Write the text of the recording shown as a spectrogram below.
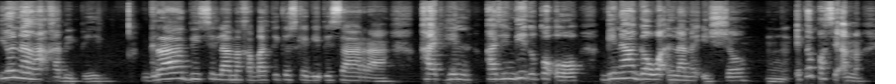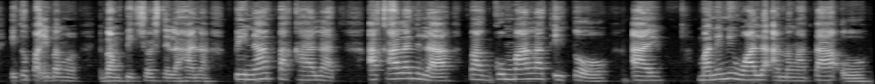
Yun na nga, kabibig grabe sila makabatikos kay VP Sara. Kahit, hin, kahit hindi totoo ginagawa nila na issue. Mm. ito pa si ama ito pa ibang ibang pictures nila Hana pinapakalat. Akala nila pag kumalat ito ay maniniwala ang mga tao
